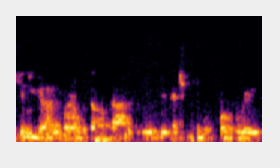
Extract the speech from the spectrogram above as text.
can you guys learn without guys that you can incorporate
